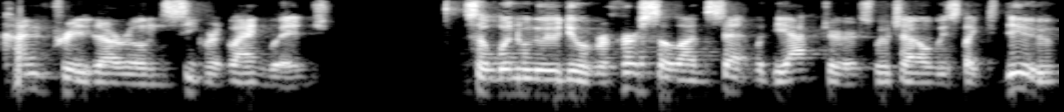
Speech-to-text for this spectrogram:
kind of created our own secret language. So when we would do a rehearsal on set with the actors, which I always like to do,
